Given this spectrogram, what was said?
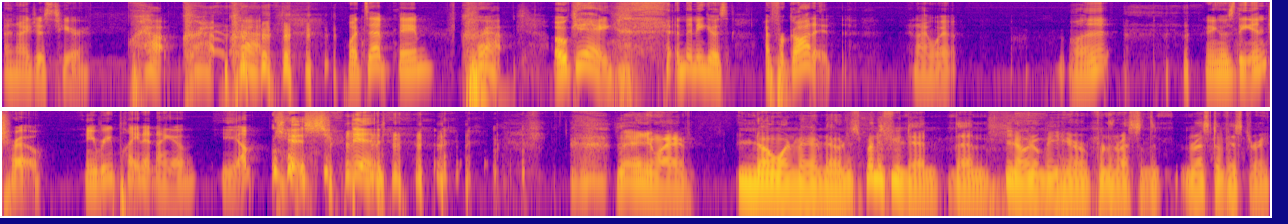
And I just hear, Crap, crap, crap. What's up, babe? Crap. Okay. and then he goes, I forgot it. And I went, What? And he goes, The intro. And he replayed it and I go, Yep, yes, sure did. So anyway, no one may have noticed, but if you did, then you know it'll be here for the rest of the rest of history.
